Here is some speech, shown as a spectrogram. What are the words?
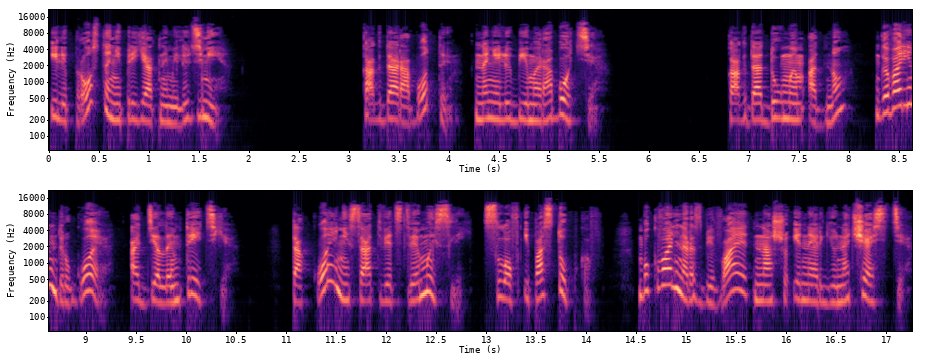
или просто неприятными людьми когда работаем на нелюбимой работе. Когда думаем одно, говорим другое, а делаем третье. Такое несоответствие мыслей, слов и поступков буквально разбивает нашу энергию на части.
